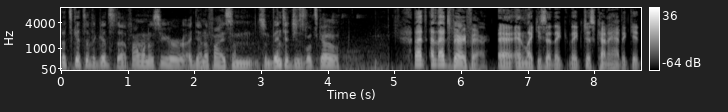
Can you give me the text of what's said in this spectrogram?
let's get to the good stuff i want to see her identify some some vintages let's go That and that's very fair. And, and like you said, they they just kind of had to get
